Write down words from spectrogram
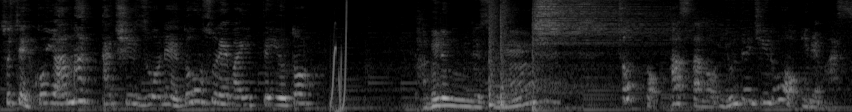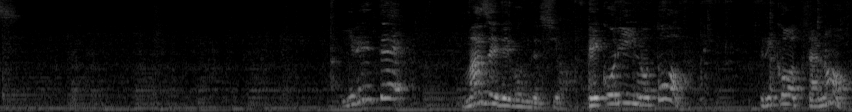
そしてこういう余ったチーズをねどうすればいいっていうと食べるんですね。ちょっとパスタの茹で汁を入れます。入れて混ぜていくんですよ。ペコリーノとリコッタの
